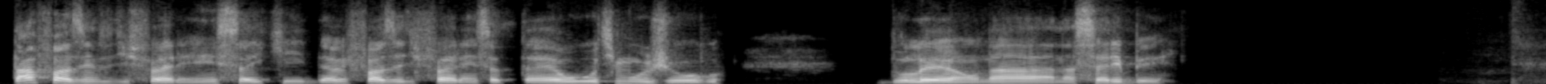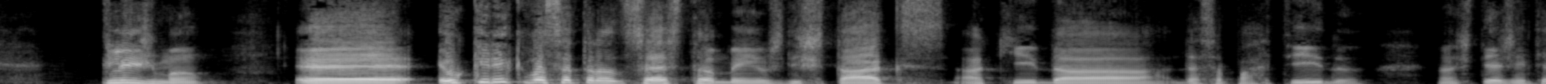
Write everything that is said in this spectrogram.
está fazendo diferença e que deve fazer diferença até o último jogo do Leão na, na Série B. Clisman, é, eu queria que você trouxesse também os destaques aqui da, dessa partida, antes de a gente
